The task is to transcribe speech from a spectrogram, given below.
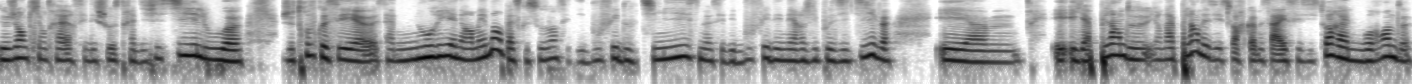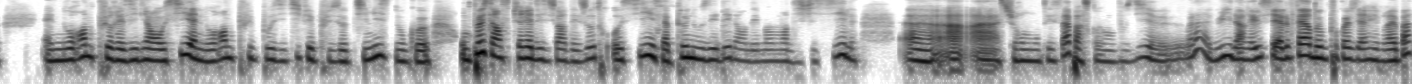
de gens qui ont traversé des choses très difficiles. Ou je trouve que c'est ça me nourrit énormément parce que souvent c'est des bouffées d'optimisme, c'est des bouffées d'énergie positive. Et il y a plein de, il y en a plein des histoires comme ça. Et ces histoires, elles nous rendent elles nous rendent plus résilients aussi, elles nous rendent plus positifs et plus optimistes. Donc, euh, on peut s'inspirer des histoires des autres aussi et ça peut nous aider dans des moments difficiles euh, à, surmonter ça parce qu'on se dit, euh, voilà, lui, il a réussi à le faire, donc pourquoi je n'y arriverai pas?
